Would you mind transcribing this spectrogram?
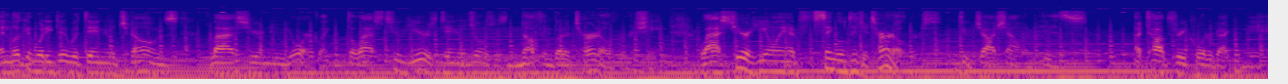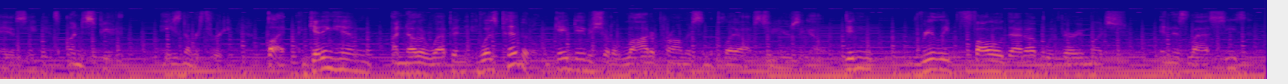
and look at what he did with Daniel Jones last year in New York. Like the last two years, Daniel Jones was nothing but a turnover machine. Last year, he only had single digit turnovers. Dude, Josh Allen is a top three quarterback in the AFC. It's undisputed. He's number three. But getting him another weapon was pivotal. Gabe Davis showed a lot of promise in the playoffs two years ago. Didn't really follow that up with very much in this last season.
